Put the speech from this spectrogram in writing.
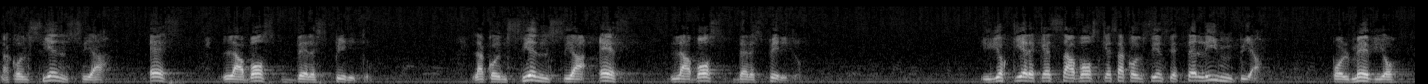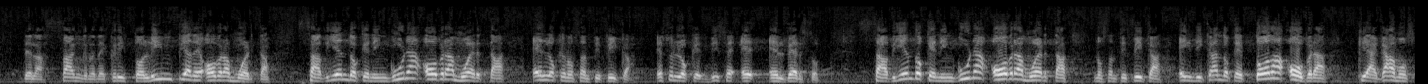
La conciencia es la voz del Espíritu. La conciencia es la voz del Espíritu. Y Dios quiere que esa voz, que esa conciencia esté limpia por medio de la sangre de Cristo, limpia de obra muerta, sabiendo que ninguna obra muerta es lo que nos santifica. Eso es lo que dice el, el verso. Sabiendo que ninguna obra muerta nos santifica e indicando que toda obra que hagamos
